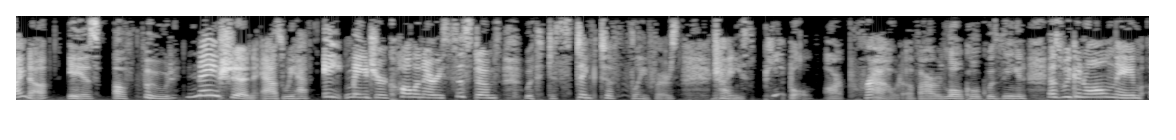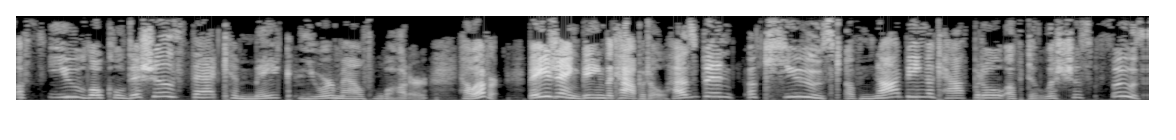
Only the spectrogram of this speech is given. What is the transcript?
China is a food nation as we have eight major culinary systems with distinctive flavors. Chinese people are proud of our local cuisine as we can all name a few local dishes that can make your mouth water. However, Beijing being the capital has been accused of not being a capital of delicious foods.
